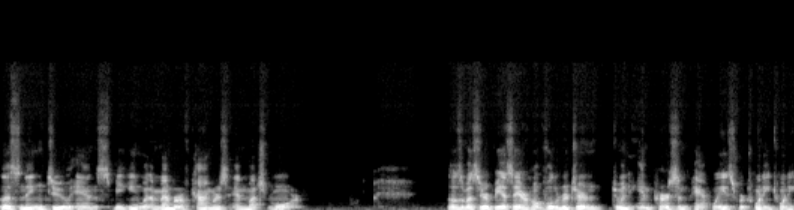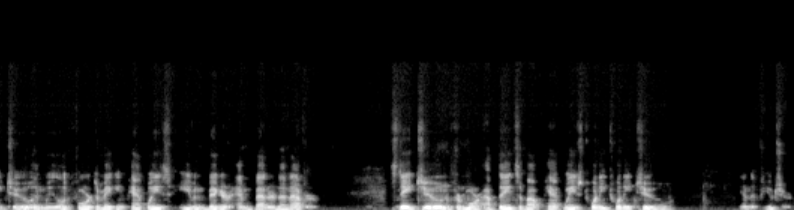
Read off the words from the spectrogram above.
listening to and speaking with a member of Congress, and much more. Those of us here at BSA are hopeful to return to an in person Pathways for 2022, and we look forward to making Pathways even bigger and better than ever. Stay tuned for more updates about Pathways 2022 in the future.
